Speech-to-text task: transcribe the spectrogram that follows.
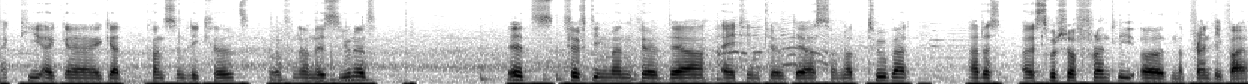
I, keep, I uh, get constantly killed on his units. It's 15 men killed there, 18 killed there, so not too bad. I just I switch off friendly, uh, not friendly fire.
